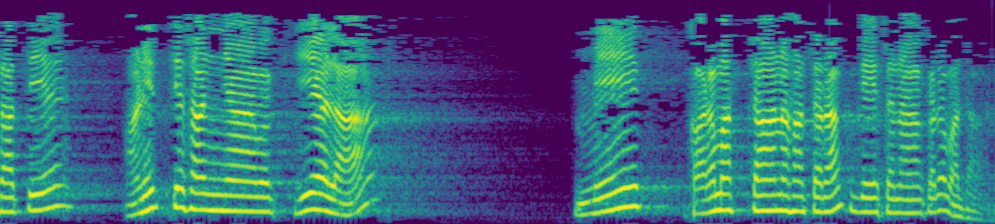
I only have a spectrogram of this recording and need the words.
සතිය අනිත්‍ය සංඥාව කියලා මේ කර්මස්ථාන හතරක් දේශනා කර වදාළා.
